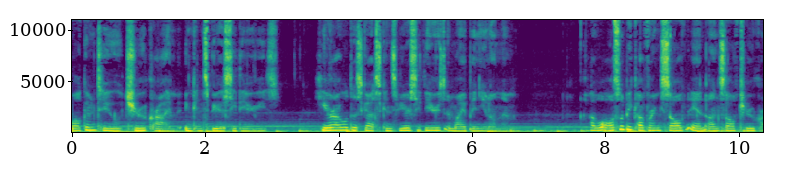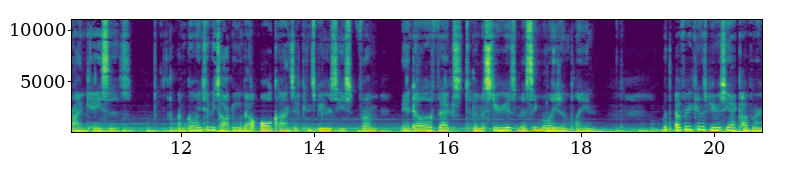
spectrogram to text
Welcome to True Crime and Conspiracy Theories. Here I will discuss conspiracy theories and my opinion on them. I will also be covering solved and unsolved true crime cases. I'm going to be talking about all kinds of conspiracies, from Mandela effects to the mysterious missing Malaysian plane. With every conspiracy I cover,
